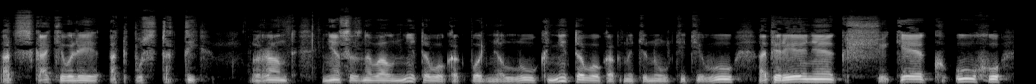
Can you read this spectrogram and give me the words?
отскакивали от пустоты. Ранд не осознавал ни того, как поднял лук, ни того, как натянул тетиву, оперение к щеке, к уху —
